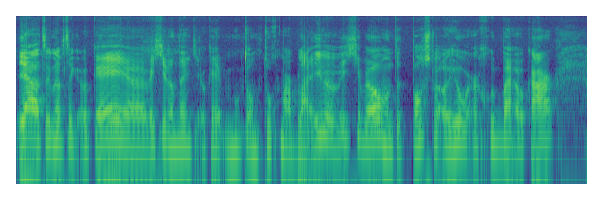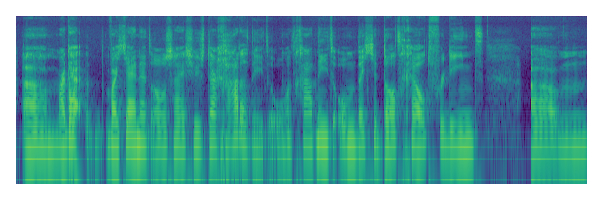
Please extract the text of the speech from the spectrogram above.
ja, toen dacht ik, oké, eh, weet je, dan denk je, oké, moet ik dan toch maar blijven, weet je wel, want het past wel heel erg goed bij elkaar. Eh, maar daar, wat jij net al zei, Suus, daar gaat het niet om. Het gaat niet om dat je dat geld verdient ehm,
